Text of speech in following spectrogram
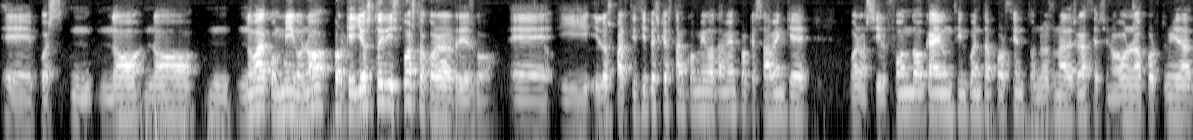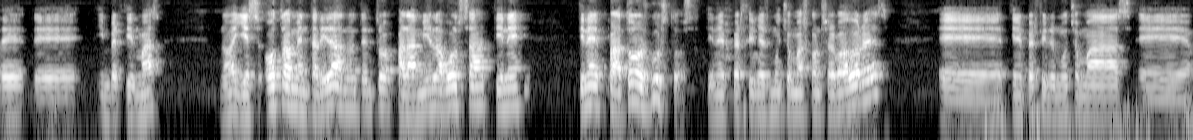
eh, pues no, no, no va conmigo, ¿no? Porque yo estoy dispuesto a correr el riesgo eh, y, los partícipes que están conmigo también porque saben que, bueno, si el fondo cae un 50% no es una desgracia, sino una oportunidad de, invertir más, ¿no? Y es otra mentalidad, ¿no? Dentro, para mí la bolsa tiene, tiene para todos los gustos, tiene perfiles mucho más conservadores, eh, tiene perfiles mucho más eh,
